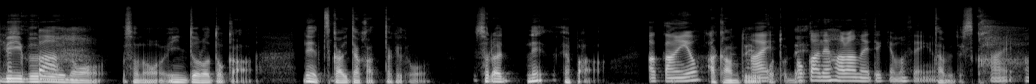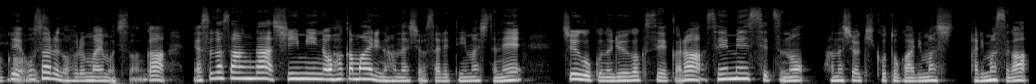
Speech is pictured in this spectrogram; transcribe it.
ビーブルーのそのイントロとかね、使いたかったけど、それはね、やっぱあかんよ。あかんといはいうこと。で、お金払わないといけませんよ。ダメですか。はい。で、お猿の振る舞いもちさんが、安田さんがシーミーのお墓参りの話をされていましたね。中国の留学生から生命施設の話を聞くことがありますありますが、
